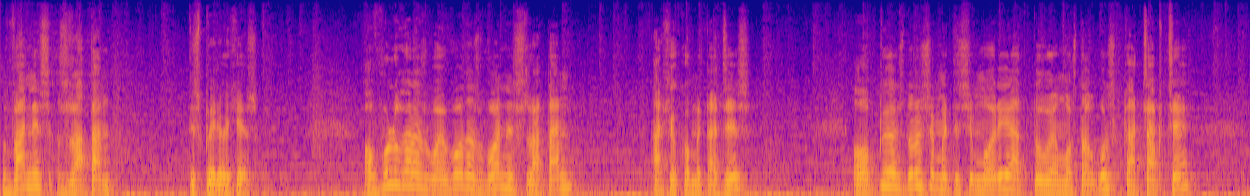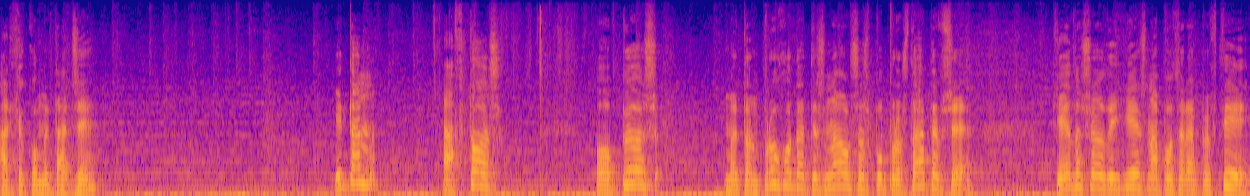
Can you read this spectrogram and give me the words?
Βάνης Ζλατάν της περιοχής. Ο βούλγαρος βοεβόδας Βάνης Ζλατάν, αρχικομιτατζής, ο οποίος δρούσε με τη συμμορία του αιμοσταγούς Κατσάπτσε, αρχικομιτατζή, ήταν αυτός ο οποίος με τον προύχοντα της Νάουσας που προστάτευσε και έδωσε οδηγίες να αποθεραπευτεί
